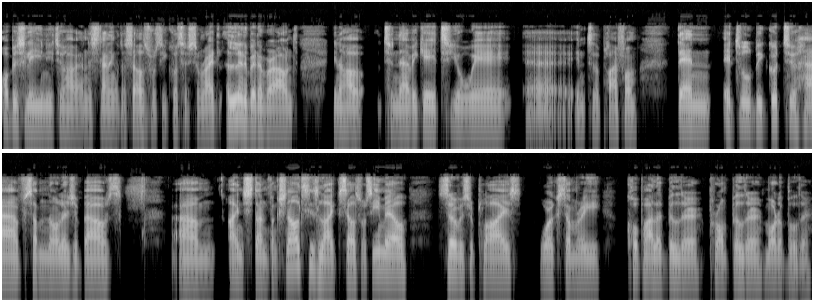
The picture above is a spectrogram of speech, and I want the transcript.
obviously you need to have an understanding of the salesforce ecosystem right? A little bit around you know how to navigate your way uh, into the platform, then it will be good to have some knowledge about um, Einstein functionalities like Salesforce email, service replies, work summary, Copilot builder, prompt builder, model builder,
